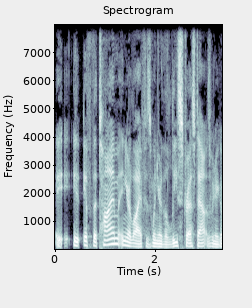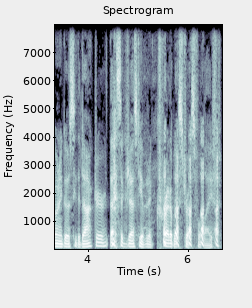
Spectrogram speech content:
if the time in your life is when you're the least stressed out is when you're going to go see the doctor, that suggests you have an incredibly stressful life.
